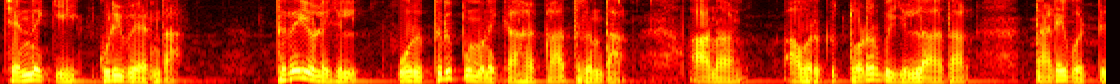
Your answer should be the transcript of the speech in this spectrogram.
சென்னைக்கு குடிபெயர்ந்தார். திரையுலகில் ஒரு திருப்புமுனைக்காக காத்திருந்தார். ஆனால் அவருக்கு தொடர்பு இல்லாததால் தடைபட்டு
